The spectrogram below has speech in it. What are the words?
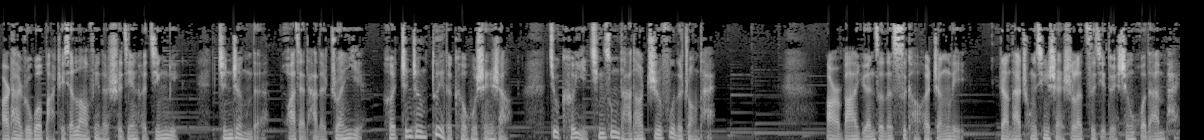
而他如果把这些浪费的时间和精力，真正的花在他的专业和真正对的客户身上，就可以轻松达到致富的状态。二八原则的思考和整理，让他重新审视了自己对生活的安排。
